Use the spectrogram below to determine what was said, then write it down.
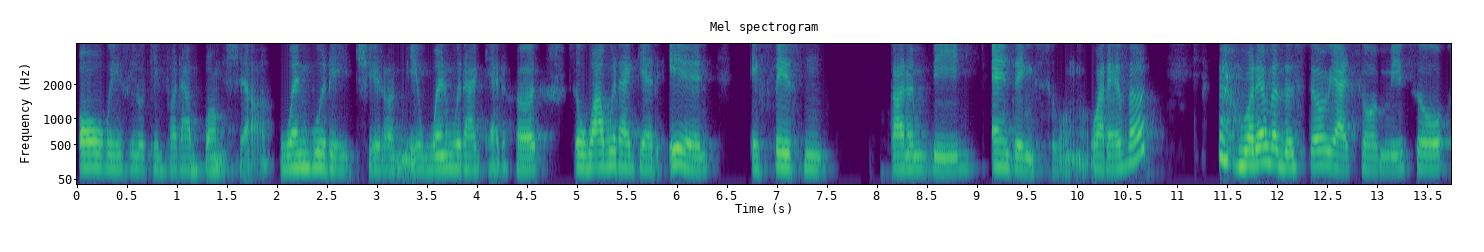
always looking for that bombshell. When would he cheat on me? When would I get hurt? So why would I get in if it's gonna be ending soon? Whatever. whatever the story I told me. So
